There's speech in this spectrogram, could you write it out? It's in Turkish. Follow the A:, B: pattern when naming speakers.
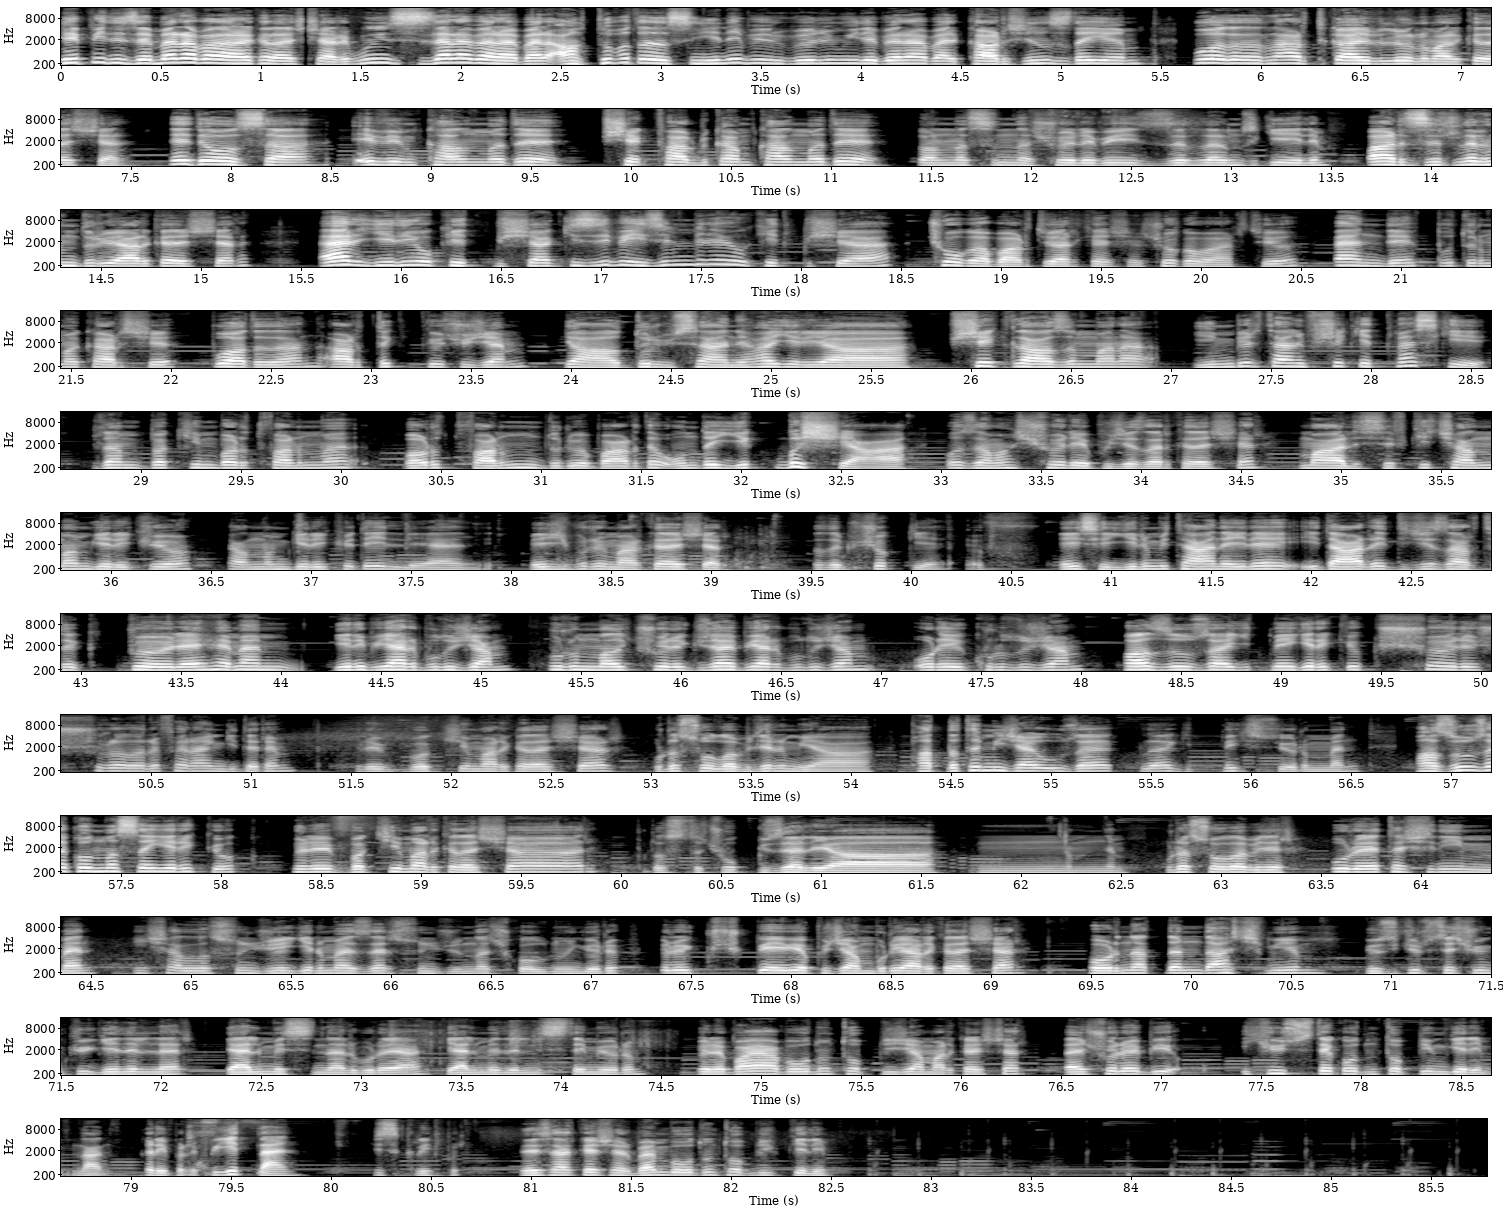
A: Hepinize merhabalar arkadaşlar. Bugün sizlerle beraber Ahtapot Adası'nın yeni bir bölümüyle beraber karşınızdayım. Bu adadan artık ayrılıyorum arkadaşlar. Ne de olsa evim kalmadı. Fişek fabrikam kalmadı. Sonrasında şöyle bir zırhlarımızı giyelim. Var zırhlarım duruyor arkadaşlar. Her yeri yok etmiş ya. Gizli base'imi bile yok etmiş ya. Çok abartıyor arkadaşlar. Çok abartıyor. Ben de bu duruma karşı bu adadan artık göçeceğim. Ya dur bir saniye. Hayır ya. Fişek lazım bana. 21 tane fişek etmez ki. Şuradan bir bakayım barut farmıma. Barut farmı mı duruyor barda? Onu da yıkmış ya. O zaman şöyle yapacağız arkadaşlar. Maalesef ki çalmam gerekiyor. Çalmam gerekiyor değil de yani. Mecburum arkadaşlar. Burada da bir şey ki. Öf. Neyse 20 tane ile idare edeceğiz artık. Şöyle hemen yeni bir yer bulacağım. Kurulmalık şöyle güzel bir yer bulacağım. Oraya kurulacağım. Fazla uzağa gitmeye gerek yok. Şöyle şuralara falan giderim. Şöyle bir bakayım arkadaşlar. Burası olabilir mi ya? Patlatamayacağı uzaklığa gitmek istiyorum ben. Fazla uzak olmasına gerek yok. Şöyle bir bakayım arkadaşlar. Burası da çok güzel ya. Hmm, burası olabilir. Buraya taşınayım ben. İnşallah sunucuya girmezler. Sunucunun açık olduğunu görüp. Şöyle küçük bir ev yapacağım buraya arkadaşlar. Koordinatlarını da açmayayım. Gözükürse çünkü gelirler. Gelmesinler buraya. Gelmelerini istemiyorum. Böyle bayağı bir odun toplayacağım arkadaşlar. Ben şöyle bir 2-3 stack odun toplayayım geleyim. Lan Creeper git lan. Pis Creeper. Neyse arkadaşlar ben bir odun toplayıp geleyim.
